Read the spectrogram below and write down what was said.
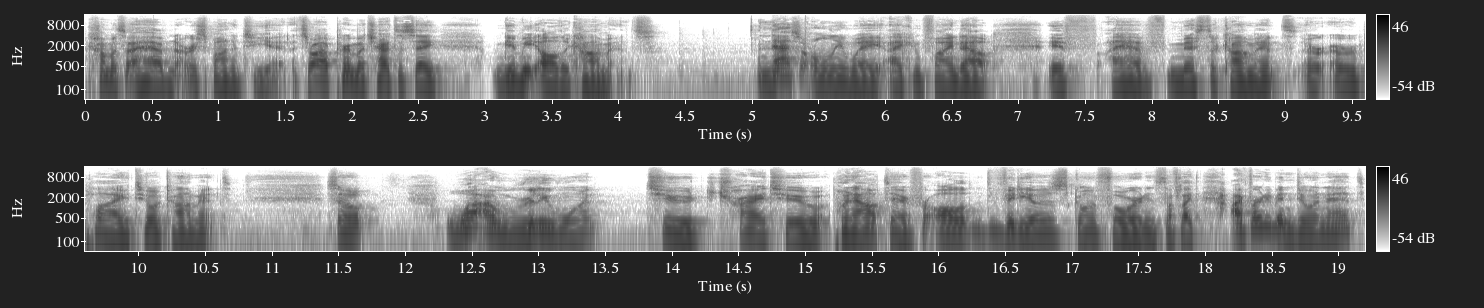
comments I have not responded to yet. So I pretty much have to say, give me all the comments. And that's the only way I can find out if I have missed a comment or a reply to a comment. So, what I really want to try to put out there for all of the videos going forward and stuff like I've already been doing that,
